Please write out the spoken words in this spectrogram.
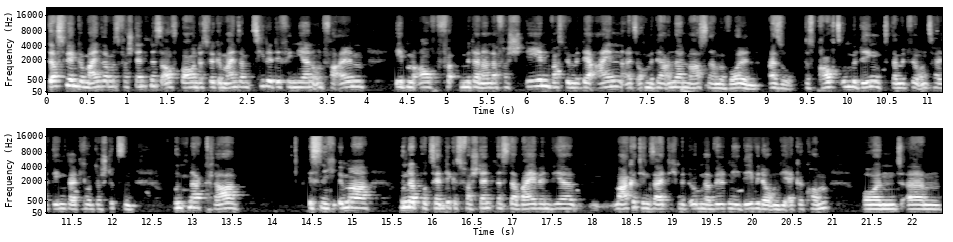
dass wir ein gemeinsames Verständnis aufbauen, dass wir gemeinsam Ziele definieren und vor allem eben auch miteinander verstehen, was wir mit der einen als auch mit der anderen Maßnahme wollen. Also das braucht es unbedingt, damit wir uns halt gegenseitig unterstützen. Und na klar, ist nicht immer hundertprozentiges Verständnis dabei, wenn wir marketingseitig mit irgendeiner wilden Idee wieder um die Ecke kommen. Und ähm,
